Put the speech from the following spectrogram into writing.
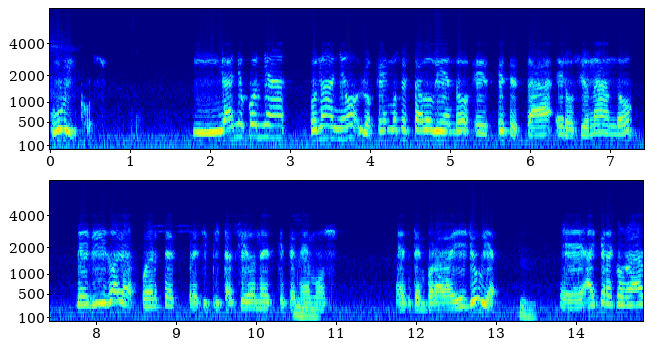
cúbicos. Y año con, con año lo que hemos estado viendo es que se está erosionando debido a las fuertes precipitaciones que tenemos en temporada de lluvia. Eh, hay que recordar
